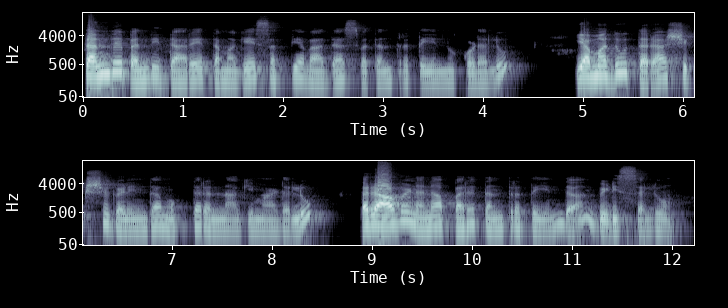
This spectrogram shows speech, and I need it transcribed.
ತಂದೆ ಬಂದಿದ್ದಾರೆ ತಮಗೆ ಸತ್ಯವಾದ ಸ್ವತಂತ್ರತೆಯನ್ನು ಕೊಡಲು, ಯಮದೂತರ ಶಿಕ್ಷೆಗಳಿಂದ ಮುಕ್ತರನ್ನಾಗಿ ಮಾಡಲು ರಾವಣನ ಪರತಂತ್ರತೆಯಿಂದ ಬಿಡಿಸಲು.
